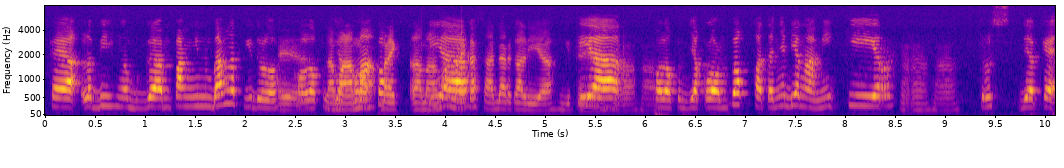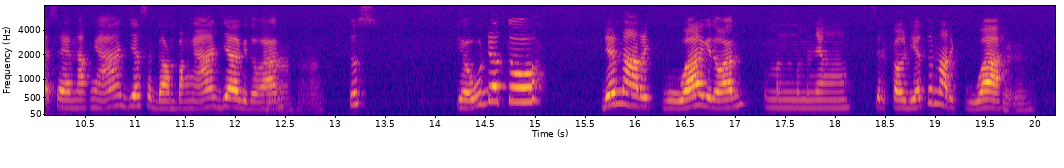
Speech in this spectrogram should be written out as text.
kayak lebih ngegampangin banget gitu loh. Iya. kalau kerja lama-lama kelompok mereka lama-lama iya. mereka sadar kali ya gitu Iya, ya. Heeh, heeh. kalau kerja kelompok katanya dia nggak mikir. Terus dia kayak seenaknya aja segampangnya aja gitu kan. Terus ya udah tuh. Dia narik gua gitu kan. Temen-temen yang circle dia tuh narik gua.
